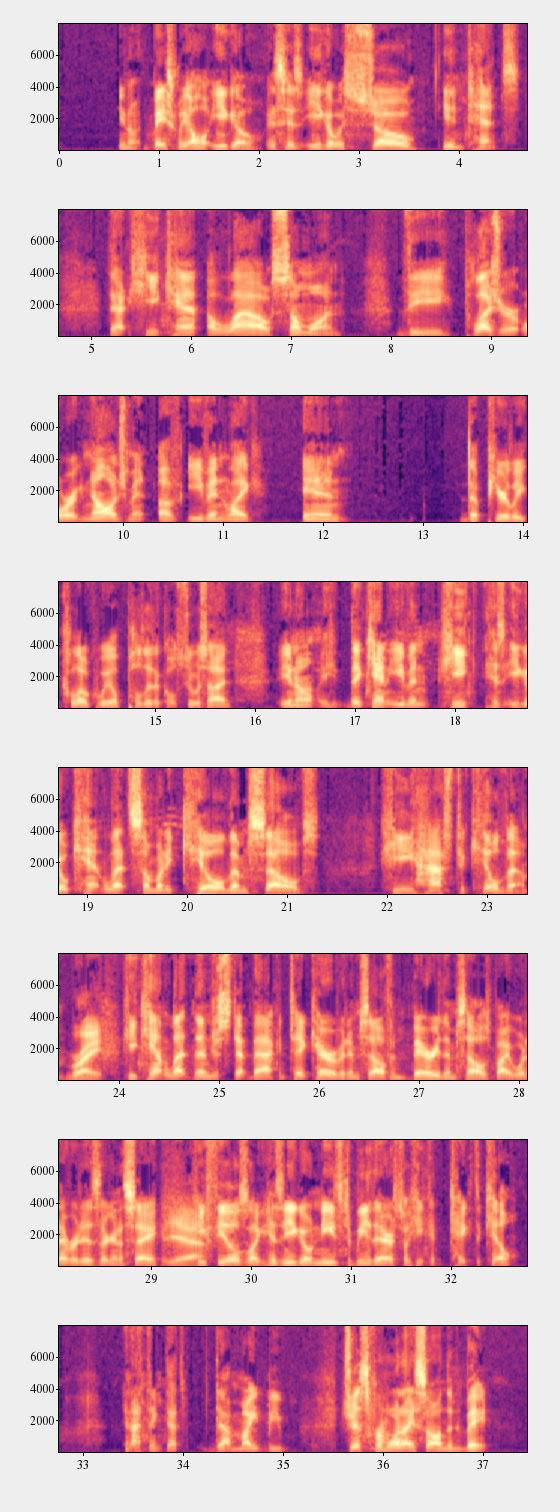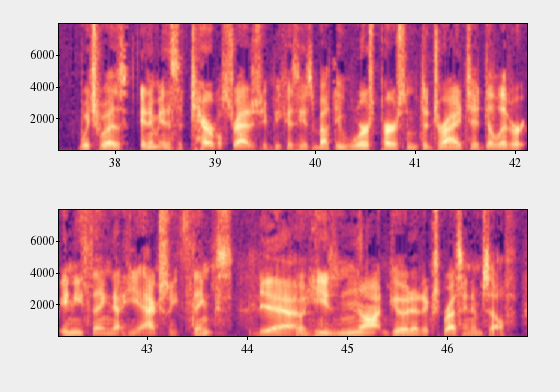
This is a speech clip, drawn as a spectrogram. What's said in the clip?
you know, basically all ego is his ego is so intense that he can't allow someone the pleasure or acknowledgement of even like in the purely colloquial political suicide you know they can't even he his ego can't let somebody kill themselves he has to kill them right. he can't let them just step back and take care of it himself and bury themselves by whatever it is they're going to say. Yeah. He feels like his ego needs to be there so he could take the kill. And I think that's that might be just from what I saw in the debate, which was and I mean it's a terrible strategy because he's about the worst person to try to deliver anything that he actually thinks. Yeah. But he's not good at expressing himself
